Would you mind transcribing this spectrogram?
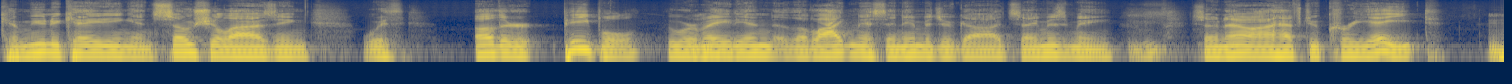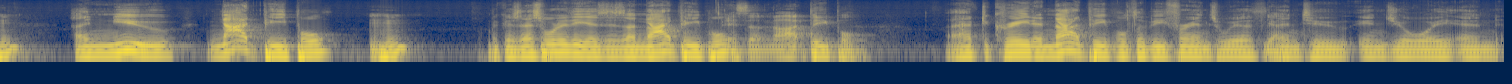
communicating and socializing with other people who Mm-hmm. are made in the likeness and image of God, same as me. So now I have to create Mhm. a new not people Mm-hmm. Because that's what it is is a not people. It's a not people. I have to create a not people to be friends with Yeah. and to enjoy and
